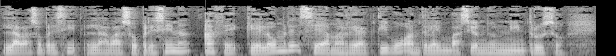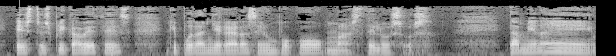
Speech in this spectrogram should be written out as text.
La, vasopresina, la vasopresina hace que el hombre sea más reactivo ante la invasión de un intruso. Esto explica a veces que puedan llegar a ser un poco más celosos. También eh,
